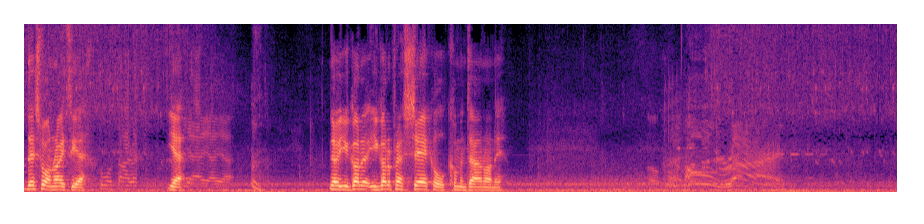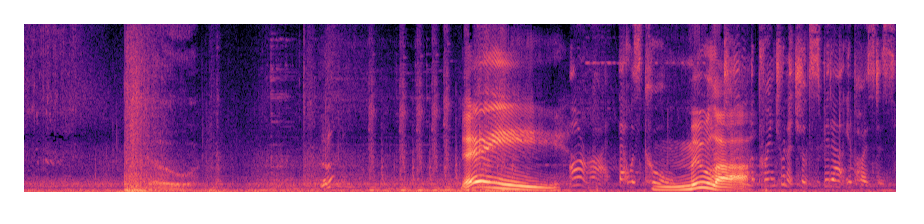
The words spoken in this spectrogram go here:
This one right here. The one direct. Yeah. Yeah, yeah, yeah. No, you gotta you gotta press circle coming down on it. Posters.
